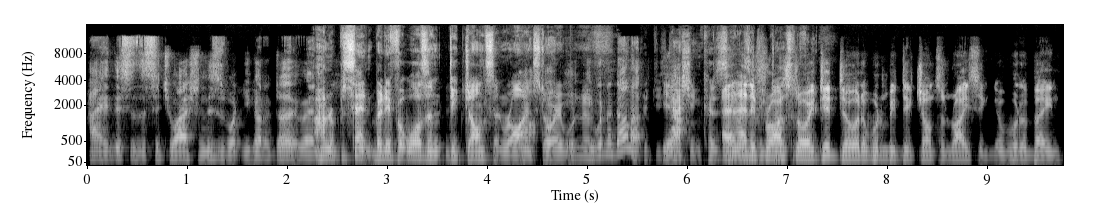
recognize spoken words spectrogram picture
Hey, this is the situation. This is what you got to do. And, 100%. But if it wasn't Dick Johnson, Ryan oh, Story wouldn't have. He wouldn't have done it. Yeah. Cause and, and if Ryan Johnson Story fan. did do it, it wouldn't be Dick Johnson Racing. It would have been.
